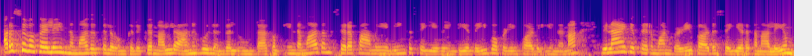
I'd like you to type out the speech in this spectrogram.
அரசு வகையில் இந்த மாதத்தில் உங்களுக்கு நல்ல அனுகூலங்கள் உண்டாகும். இந்த மாதம் சிறப்பாமைய நீங்க செய்ய வேண்டிய தெய்வ வழிபாடு என்னன்னா விநாயக பெருமான் வழிபாடு செய்யறதுனாலையும்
